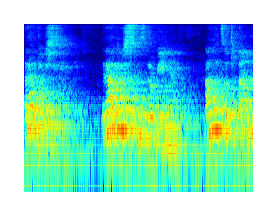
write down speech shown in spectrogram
radość. Radość z uzdrowienia. Ale co czytamy?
